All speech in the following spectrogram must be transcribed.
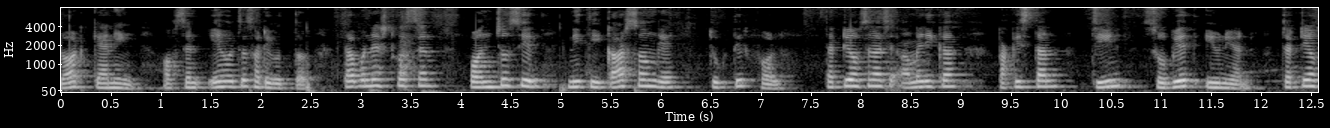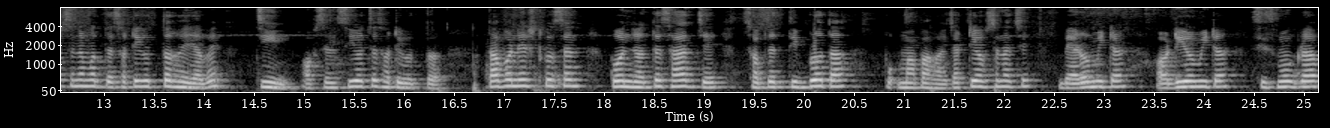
লর্ড ক্যানিং অপশন এ হচ্ছে সঠিক উত্তর। তারপর নেক্সট কোশ্চেন পঞ্চশীল নীতি কার সঙ্গে চুক্তির ফল? চারটি অপশন আছে, আমেরিকা, পাকিস্তান, চীন, সোভিয়েত ইউনিয়ন। চারটি অপশনের মধ্যে সঠিক উত্তর হয়ে যাবে চীন। অপশন সি হচ্ছে সঠিক উত্তর। তারপর নেক্সট কোশ্চেন কোন যন্ত্রের সাহায্যে শব্দের তীব্রতা মাপা হয়? চারটি অপশন আছে, ব্যারোমিটার, অডিওমিটার, সিসমোগ্রাফ,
